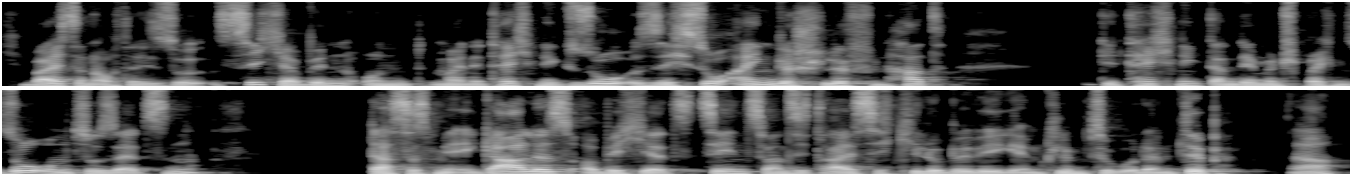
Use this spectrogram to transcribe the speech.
ich weiß dann auch, dass ich so sicher bin und meine Technik so sich so eingeschliffen hat, die Technik dann dementsprechend so umzusetzen, dass es mir egal ist, ob ich jetzt 10, 20, 30 Kilo bewege im Klimmzug oder im Dip. Ja?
